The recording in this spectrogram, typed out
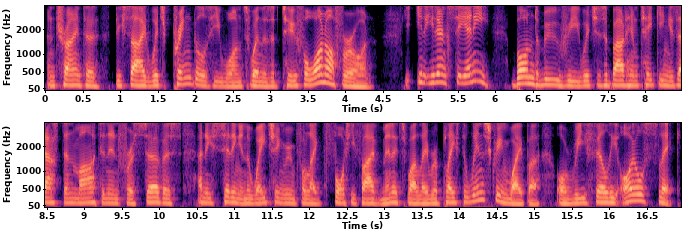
and trying to decide which Pringles he wants when there's a two for one offer on you, you don't see any Bond movie which is about him taking his Aston Martin in for a service and he's sitting in the waiting room for like 45 minutes while they replace the windscreen wiper or refill the oil slick.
